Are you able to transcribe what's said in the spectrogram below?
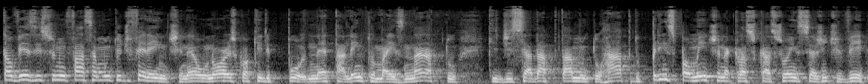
talvez isso não faça muito diferente, né? O Norris com aquele né, talento mais nato, que de se adaptar muito rápido, principalmente nas classificações, se a gente vê,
